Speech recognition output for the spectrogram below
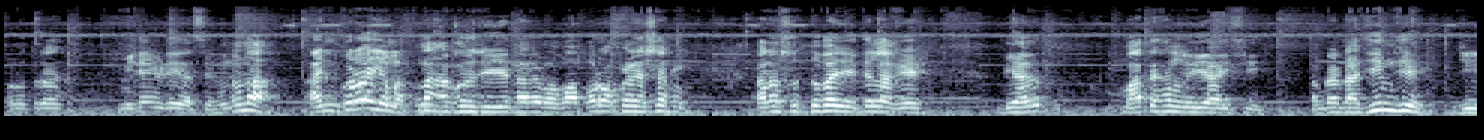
কোনো তোরা মিঠাই মিঠাই আছে শুনো না? আইন করাই আমার না করে যাইয়ে না রে বাবা বড় পেরেশানি আর শুদ্ধ ভাই যেতে লাগে বিয়ার মাতে খান লইয়া আইছি। আমরা নাজিম যে জি।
